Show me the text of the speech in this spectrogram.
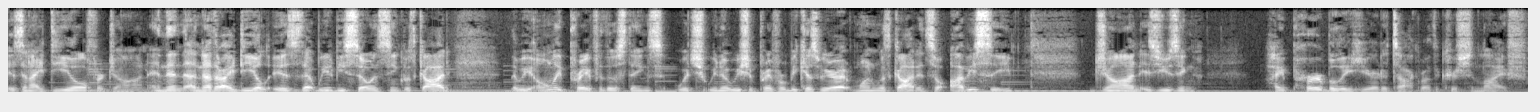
is an ideal for John. And then another ideal is that we'd be so in sync with God that we only pray for those things which we know we should pray for because we are at one with God. And so obviously, John is using hyperbole here to talk about the Christian life.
